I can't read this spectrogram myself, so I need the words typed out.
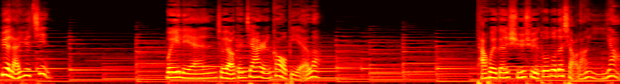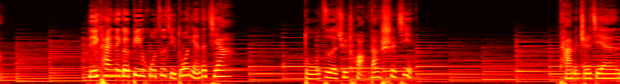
越来越近，威廉就要跟家人告别了。他会跟许许多多的小狼一样，离开那个庇护自己多年的家，独自去闯荡世界。他们之间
